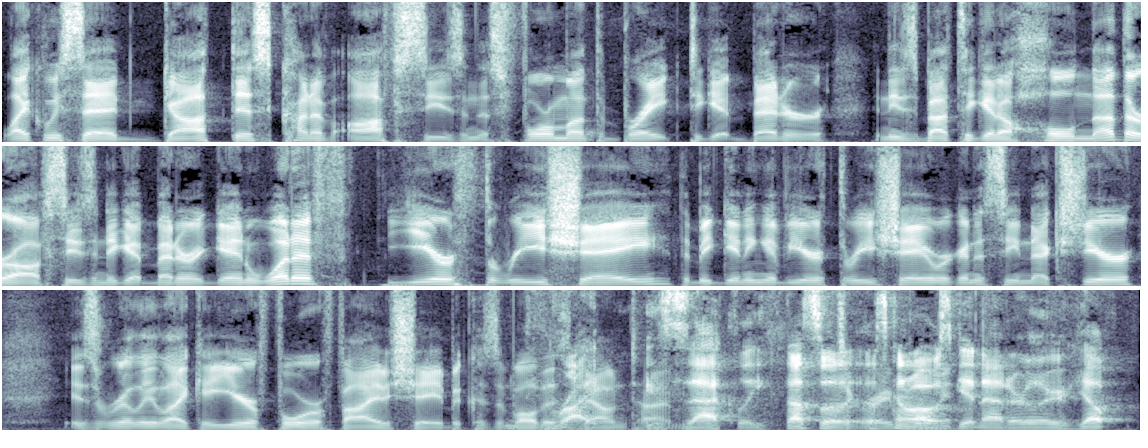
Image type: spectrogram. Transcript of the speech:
like we said, got this kind of off season, this four month break to get better, and he's about to get a whole nother off season to get better again. What if year three Shai, the beginning of year three Shai we're gonna see next year, is really like a year four or five Shai because of all this right. downtime? Exactly. That's what a that's kind of what I was getting at earlier. Yep.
